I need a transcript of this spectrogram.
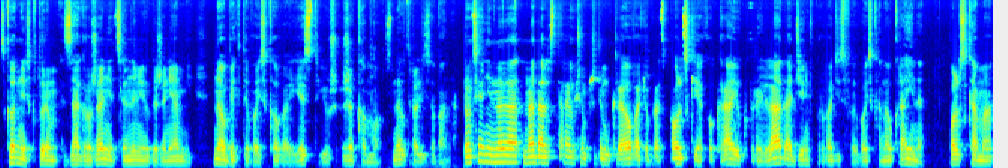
zgodnie z którym zagrożenie celnymi uderzeniami na obiekty wojskowe jest już rzekomo zneutralizowane. Rosjanie nadal, nadal starają się przy tym kreować obraz Polski jako kraju, który lada dzień wprowadzi swoje wojska na Ukrainę. Polska ma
